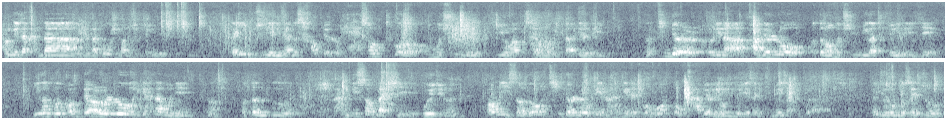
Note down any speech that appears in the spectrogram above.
관계자 간담회가 또 50만 원씩 정해져 있습니다. 그러니까 이게 무슨 얘기냐면 사업별로 계속 그 업무 추진들을 이용하고 사용하고 있다 이런 얘기입니다. 어? 팀별이나 과별로 어떤 업무 추진비가 책정이 되지 이건 그 건별로 이렇게 하다 보니 어? 어떤 그 낭비성 같이 보여지는 건이 있어도 팀별로 회의를 하게 될 거고 또 과별로 또 예산이 분명히 잡힐 거라 이런 것에 좀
